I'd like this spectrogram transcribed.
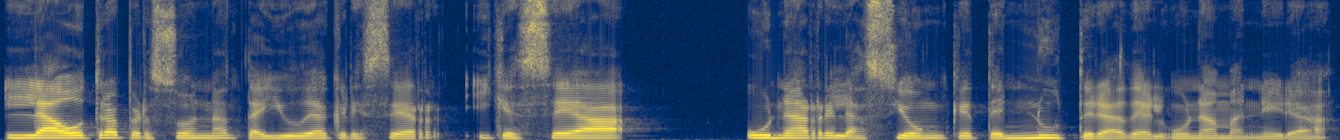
la otra persona te ayude a crecer y que sea una relación que te nutra de alguna manera.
